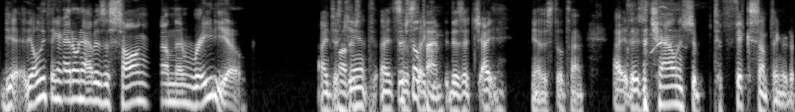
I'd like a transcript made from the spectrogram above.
the, the only thing I don't have is a song on the radio. I just well, can't. There's, there's still like, time. There's a. I, yeah, there's still time. I, there's a challenge to to fix something or to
